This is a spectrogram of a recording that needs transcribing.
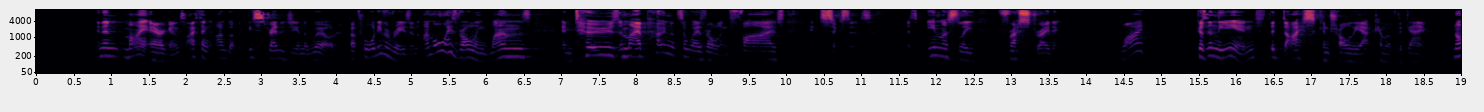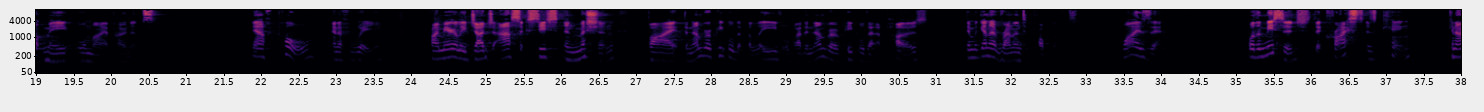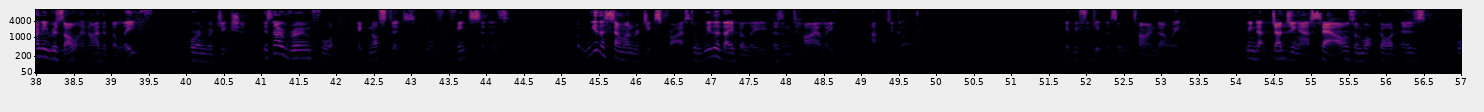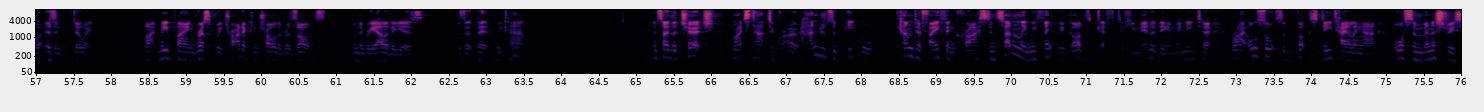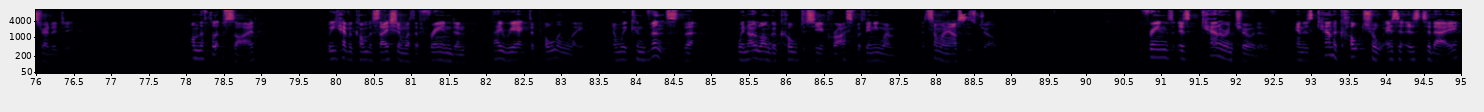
And in my arrogance, I think I've got the best strategy in the world, but for whatever reason, I'm always rolling ones and twos, and my opponent's always rolling fives and sixes. It's endlessly frustrating. Why? Because in the end, the dice control the outcome of the game, not me or my opponents. Now, if Paul and if we primarily judge our success in mission by the number of people that believe or by the number of people that oppose, then we're going to run into problems. Why is that? Well, the message that Christ is king can only result in either belief or in rejection. There's no room for agnostics or for fence sitters. But whether someone rejects Christ or whether they believe is entirely up to God. Yet we forget this all the time, don't we? We end up judging ourselves and what God is or isn't doing. Like me playing risk, we try to control the results when the reality is, is that, that we can't. And so the church might start to grow. Hundreds of people come to faith in Christ, and suddenly we think we're God's gift to humanity, and we need to write all sorts of books detailing our awesome ministry strategy. On the flip side, we have a conversation with a friend, and they react appallingly, and we're convinced that we're no longer called to share Christ with anyone, it's someone else's job. Friends, as counterintuitive and as countercultural as it is today,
